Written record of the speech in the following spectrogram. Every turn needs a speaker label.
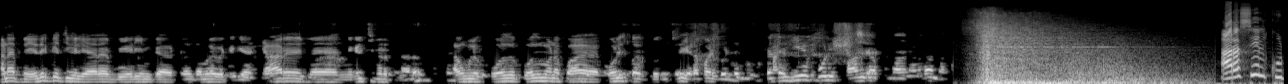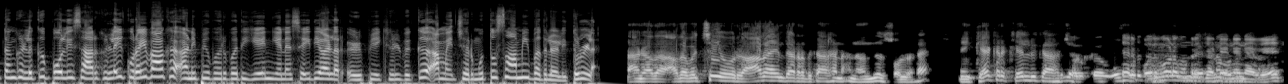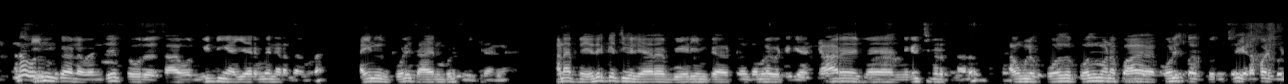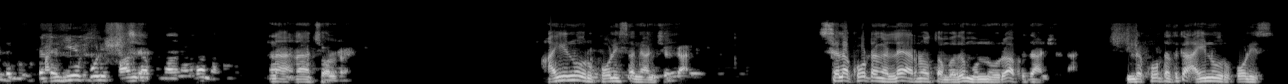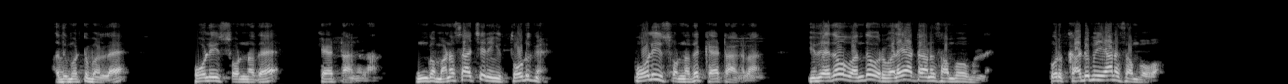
Speaker 1: ஆனா இப்ப எதிர்க்கட்சிகள் யாரும் இப்படி ஏடிஎம்கே ஆகட்டும் தமிழக வெற்றிக்கு யாரு நிகழ்ச்சி நடத்தினாலும் அவங்களுக்கு போது போதுமான பா போலீஸ் பாதுகாப்பு சொல்லி எடப்பாடி
Speaker 2: அங்கேயே போலீஸ் பாதுகாப்பு
Speaker 3: அரசியல் கூட்டங்களுக்கு போலீசார்களை குறைவாக அனுப்பி வருவது ஏன் என செய்தியாளர் எழுப்பிய கேள்விக்கு அமைச்சர் முத்துசாமி பதிலளித்துள்ளார்.
Speaker 4: நாங்க அதை அதை வச்சு ஒரு ஆதாயம் தேடுறதுக்காக நான் வந்து சொல்லல. நீங்க கேட்கிற கேள்விக்காக சொல்றேன்.
Speaker 1: பொதுவான குற்றச்சாட்டு என்னன்னாவே திமுகல வந்து இப்ப ஒரு மீட்டிங் ஐயாயிரமே நடந்தா கூட ஐநூறு போலீஸ் ஆயிரம் போலீஸ் நிக்கிறாங்க. ஆனா இப்ப எதிர்க்கட்சிகள் யாரும் ஏடிஎம்கே ஆகட்டும் தமிழக வெற்றிக்கு யாரு நிகழ்ச்சி நடத்தினாலும் அவங்களுக்கு போது போதுமான பா போலீஸ் பாதுகாப்பு சொல்லி எடப்பாடி
Speaker 2: அங்கேயே போலீஸ் பாதுகாப்பு
Speaker 4: நான் நான் சொல்றேன். ஐநூறு போலீஸ் அங்க அனுப்பிச்சிருக்காங்க. சில கூட்டங்கள்ல இரநூத்தம்பது முந்நூறு அப்படிதான் அனுப்பிச்சிருக்காங்க. இந்த கூட்டத்துக்கு ஐநூறு போலீஸ். அது மட்டுமல்ல போலீஸ் சொன்னதை கேட்டாங்களா உங்க மனசாட்சியை நீங்க தொடுங்க. போலீஸ் சொன்னதை கேட்டாங்களா இது ஏதோ வந்து ஒரு விளையாட்டான சம்பவம் இல்லை. ஒரு கடுமையான சம்பவம்.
